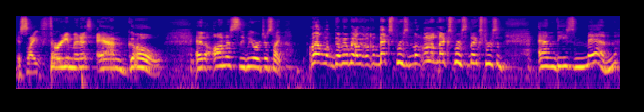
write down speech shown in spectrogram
It's like 30 minutes and go. And honestly, we were just like next person, next person, next person. And these men,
